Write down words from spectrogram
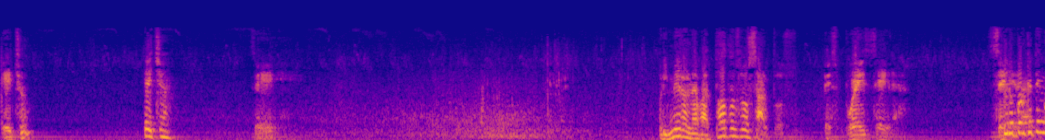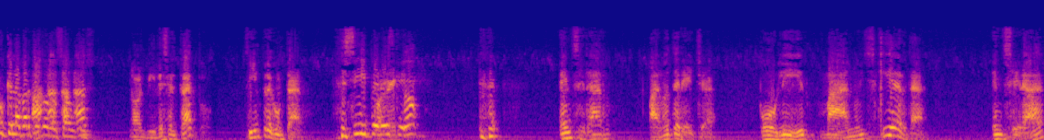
¿Hecho? Hecho. Sí. Primero lava todos los autos. Después cera. ¿Pero por qué tengo que lavar todos Ah, los ah, autos? ah. No olvides el trato. Sin preguntar. Sí, pero es que... Encerar, mano derecha. Pulir, mano izquierda. Encerar,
